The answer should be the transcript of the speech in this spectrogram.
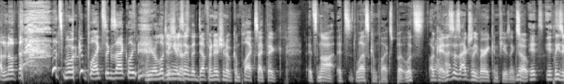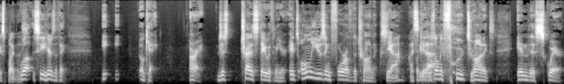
I don't know if that, that's more complex exactly. We are looking just at a- using the definition of complex. I think it's not. It's less complex. But let's. Okay, this is actually very confusing. so it's, it's please explain this. Well, see, here's the thing. Okay, all right. Just try to stay with me here. It's only using four of the tronics. yeah, I see Okay, that. there's only four tronics in this square.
